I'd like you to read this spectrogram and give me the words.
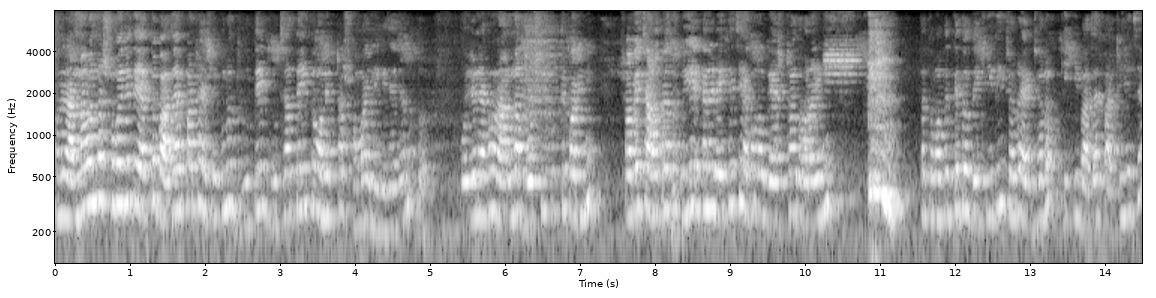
মানে রান্না বান্নার সময় যদি এত বাজার পাঠায়, সেগুলো ধুতে, গুছাতেই তো অনেকটা সময় লেগে যায়, জানো তো? ওই জন্য এখন রান্না বসিয়ে উঠতে পারিনি। সবে চালটা ধুয়ে এখানে রেখেছি, এখনও গ্যাসটাও ধরাইনি। তা তোমাদেরকে তো দেখিয়ে দিই, চলো এক ঝলক কি কি বাজার পাঠিয়েছে।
